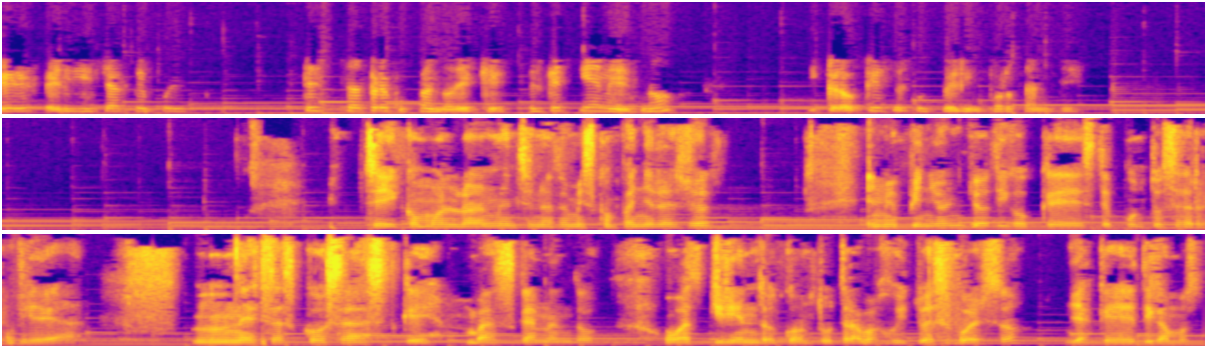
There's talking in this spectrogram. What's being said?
eres feliz ya que pues te estás preocupando de que es que tienes, ¿no? Y creo que eso es súper importante. Sí, como lo han mencionado mis compañeras, yo, en mi opinión, yo digo que este punto se refiere a esas cosas que vas ganando o adquiriendo con tu trabajo y tu esfuerzo, ya que, digamos,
